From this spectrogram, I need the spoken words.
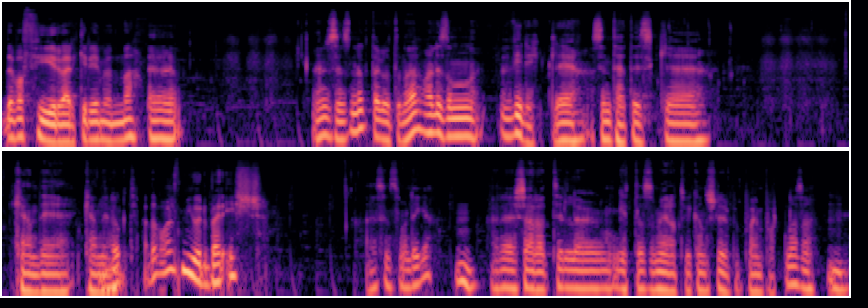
Det var fyrverkeri i munnen. Eh, Jeg syns den lukta godt, den der. Det var sånn virkelig syntetisk uh, candy- candy-lukt. Ja, det var litt jordbær-ish. jeg syns den var digg, jeg. Mm. Her er skjæra til eh, gutta som gjør at vi kan slurpe på importen, altså. Mm.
